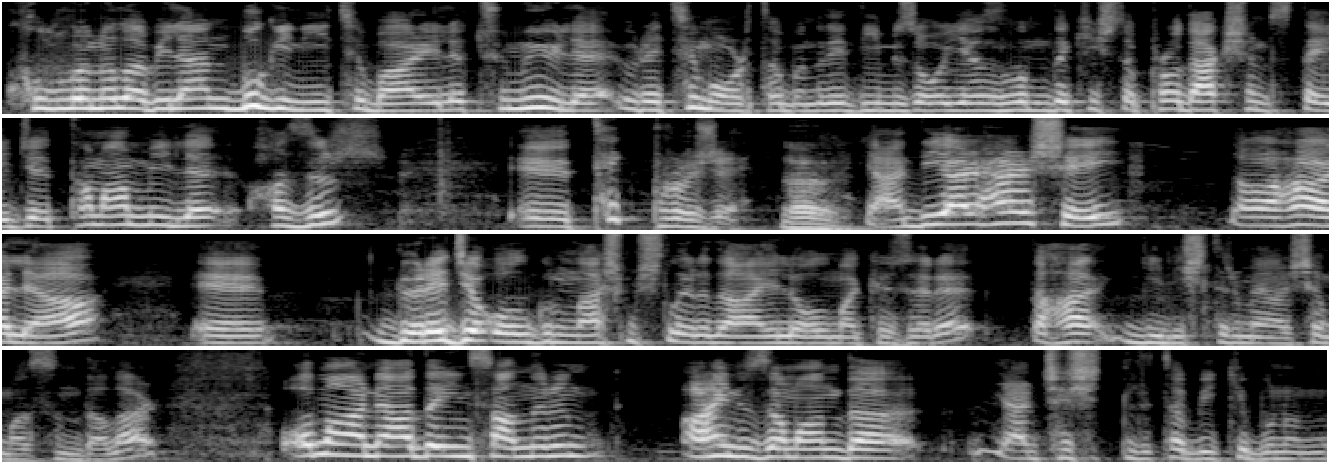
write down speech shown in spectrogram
kullanılabilen bugün itibariyle tümüyle üretim ortamını dediğimiz o yazılımdaki işte production stage'e tamamıyla hazır e, tek proje. Evet. Yani diğer her şey daha hala e, görece olgunlaşmışları dahil olmak üzere daha geliştirme aşamasındalar. O manada insanların aynı zamanda yani çeşitli tabii ki bunun e,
